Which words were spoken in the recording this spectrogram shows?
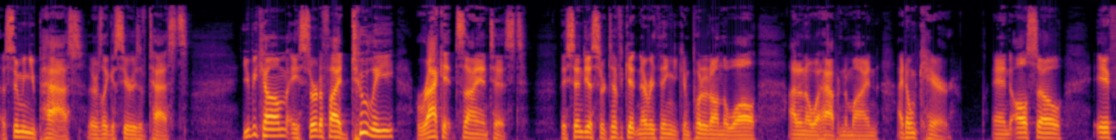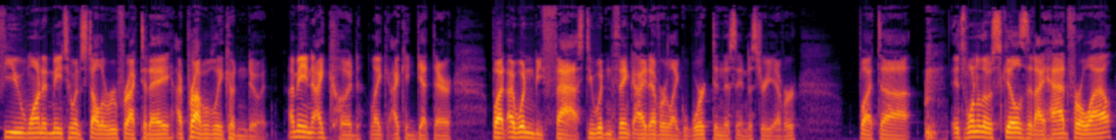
assuming you pass, there's like a series of tests, you become a certified Thule racket scientist. They send you a certificate and everything. You can put it on the wall. I don't know what happened to mine. I don't care. And also, if you wanted me to install a roof rack today, I probably couldn't do it. I mean, I could, like, I could get there, but I wouldn't be fast. You wouldn't think I'd ever, like, worked in this industry ever. But, uh, it's one of those skills that I had for a while,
